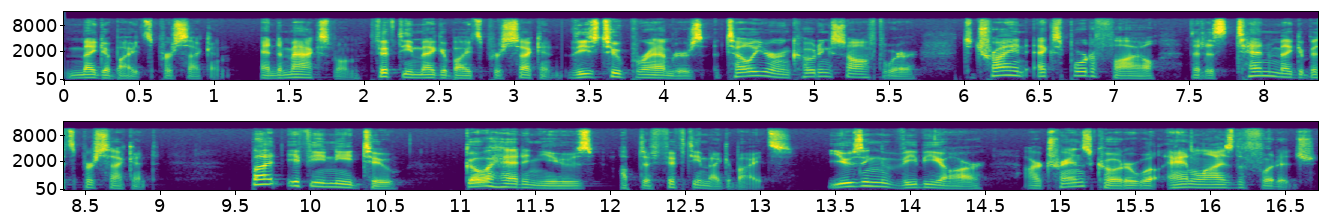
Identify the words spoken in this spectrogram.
megabytes per second and a maximum 50 megabytes per second. These two parameters tell your encoding software to try and export a file that is 10 megabits per second. But if you need to, go ahead and use up to 50 megabytes. Using VBR, our transcoder will analyze the footage.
